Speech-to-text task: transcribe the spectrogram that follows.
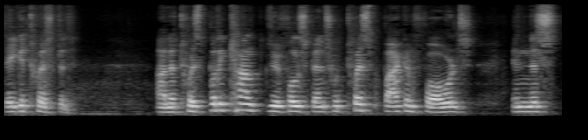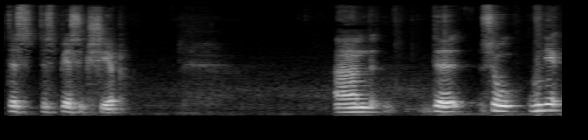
they get twisted. And a twist, but it can't do full spin, so it twists back and forwards in this, this, this basic shape. And the so when you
